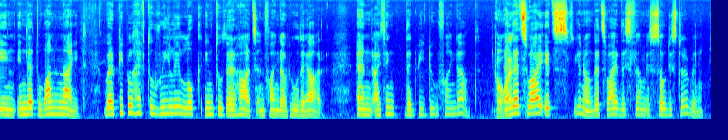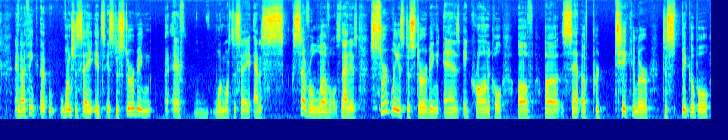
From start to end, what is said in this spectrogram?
in in that one night where people have to really look into their hearts and find out who they are, and I think that we do find out. Oh, and I- that's why it's you know that's why this film is so disturbing. And I think uh, one should say it's, it's disturbing, if one wants to say, at several levels. That is, certainly it's disturbing as a chronicle of a set of particular despicable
